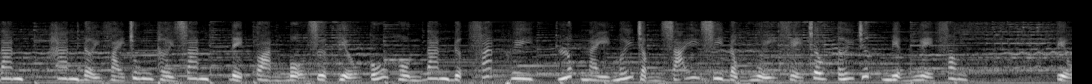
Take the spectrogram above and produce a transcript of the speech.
đan Han đợi vài chung thời gian để toàn bộ dược hiệu cố hồn đan được phát huy Lúc này mới chậm rãi di động ngụy phệ châu tới trước miệng nghệ phong. Tiểu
